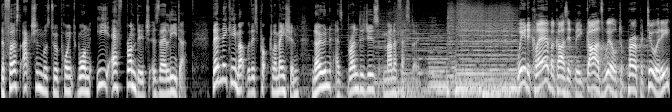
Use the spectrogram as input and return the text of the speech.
The first action was to appoint one E.F. Brundage as their leader. Then they came up with this proclamation, known as Brundage's Manifesto. We declare, because it be God's will to perpetuity,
